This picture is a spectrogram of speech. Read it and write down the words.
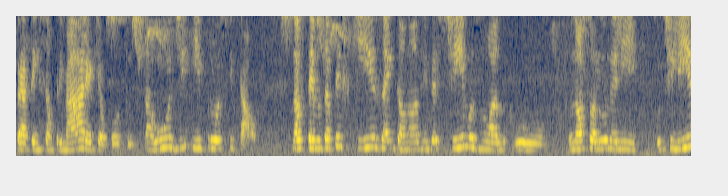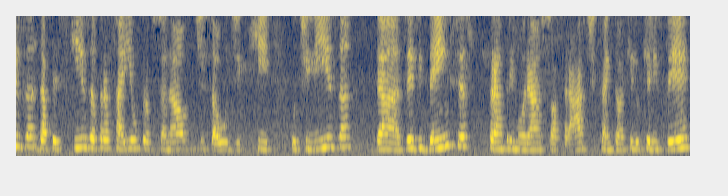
para a atenção primária, que é o posto de saúde, e para o hospital. Nós temos a pesquisa, então nós investimos no o, o nosso aluno ele utiliza da pesquisa para sair um profissional de saúde que utiliza das evidências para aprimorar a sua prática, então aquilo que ele vê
